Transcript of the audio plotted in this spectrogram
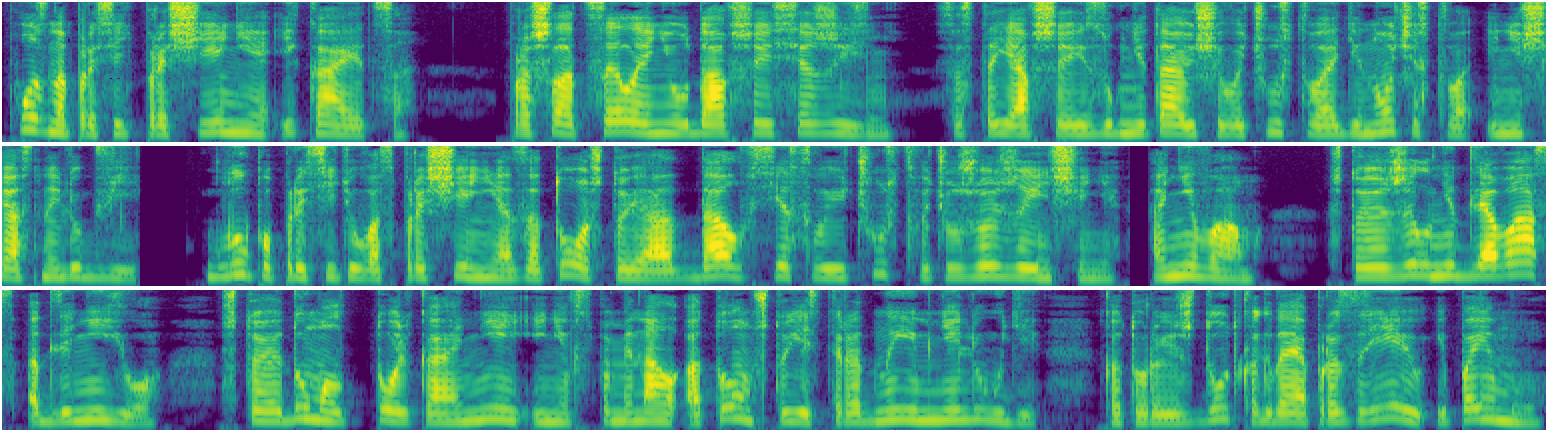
Поздно просить прощения и каяться. Прошла целая неудавшаяся жизнь, состоявшая из угнетающего чувства одиночества и несчастной любви. Глупо просить у вас прощения за то, что я отдал все свои чувства чужой женщине, а не вам, что я жил не для вас, а для нее, что я думал только о ней и не вспоминал о том, что есть родные мне люди – которые ждут, когда я прозрею и пойму,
